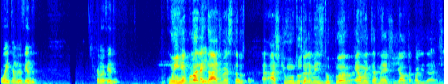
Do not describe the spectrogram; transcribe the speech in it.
Oi, estão me ouvindo? Estão me ouvindo? Com irregularidade, mas estamos. Acho que um dos elementos do plano é uma internet de alta qualidade.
